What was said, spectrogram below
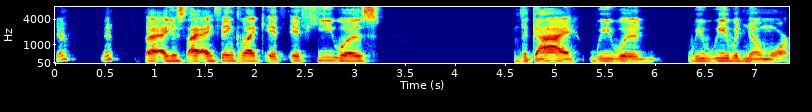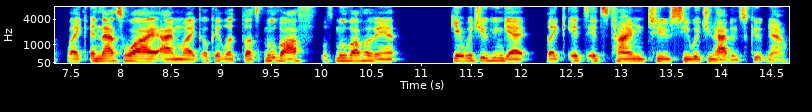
Yeah. Yeah. But I just I, I think like if if he was the guy, we would we we would know more. Like, and that's why I'm like, okay, let's let's move off. Let's move off of Ant. Get what you can get. Like it's it's time to see what you have in Scoot now.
